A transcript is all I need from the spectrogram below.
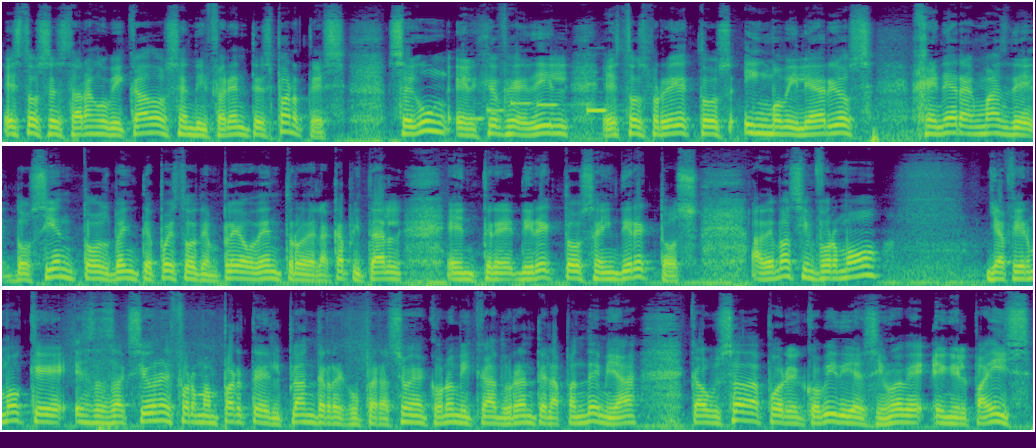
Estos estarán ubicados en diferentes partes. Según el jefe edil, estos proyectos inmobiliarios generan más de 220 puestos de empleo dentro de la capital entre directos e indirectos. Además informó 哦 y afirmó que estas acciones forman parte del plan de recuperación económica durante la pandemia causada por el COVID-19 en el país.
